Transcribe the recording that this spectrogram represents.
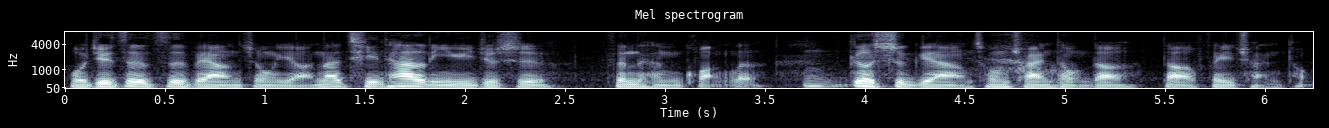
我觉得这个字非常重要。那其他的领域就是。分得很广了，嗯，各式各样，从传统到到非传统。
